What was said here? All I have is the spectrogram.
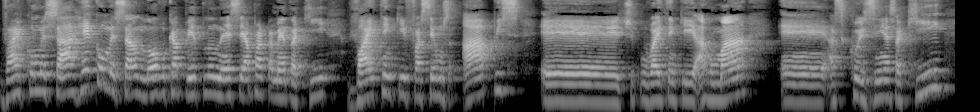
vai começar, recomeçar um novo capítulo nesse apartamento aqui. Vai ter que fazer uns apps, é, tipo, vai ter que arrumar é, as coisinhas aqui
